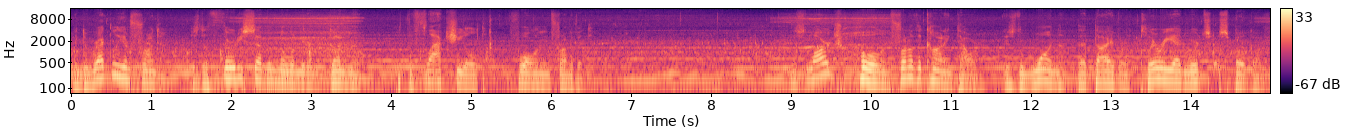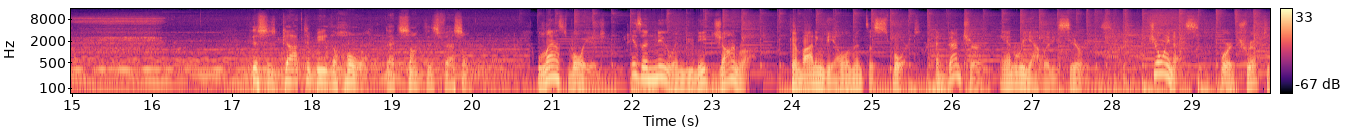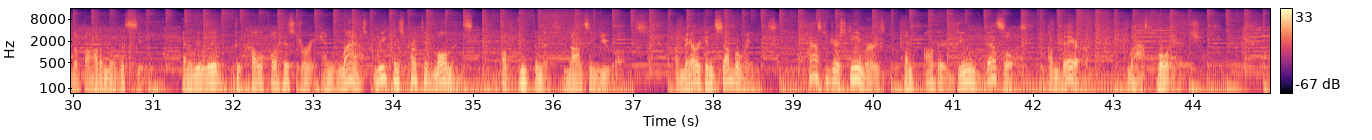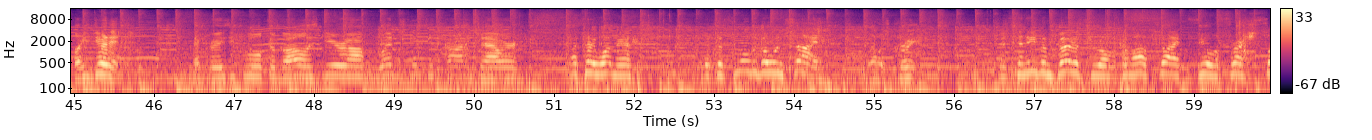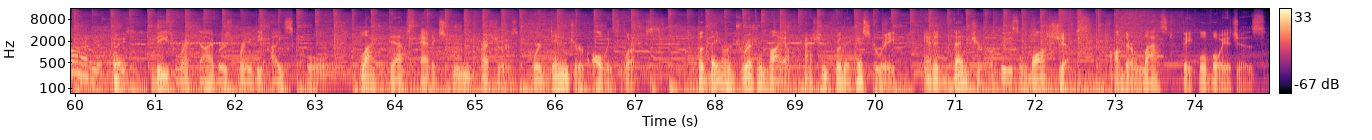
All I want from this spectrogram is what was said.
And directly in front is the 37 millimeter gun mount with the flak shield fallen in front of it. This large hole in front of the conning tower is the one that diver Clary Edwards spoke of. This has got to be the hole that sunk this vessel. Last Voyage is a new and unique genre, combining the elements of sport, adventure, and reality series. Join us for a trip to the bottom of the sea and relive the colorful history and last reconstructed moments of infamous Nazi U-boats, American submarines, passenger steamers, and other doomed vessels on their last voyage. Well, he did it. That crazy fool took all his gear off, wedged into the conning tower. I'll tell you what, man. It's a thrill to go inside. That was great. It's an even better thrill to come outside and feel the fresh sun on your face. These wreck divers brave the ice cold, black depths at extreme pressures where danger always lurks. But they are driven by a passion for the history and adventure of these lost ships on their last fateful voyages.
